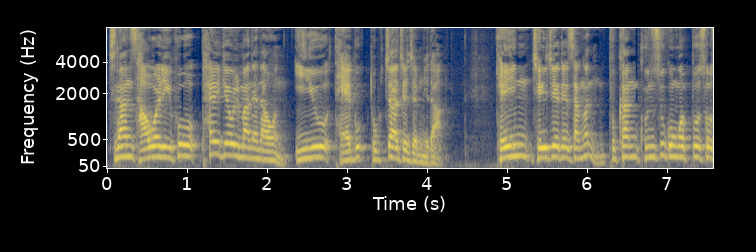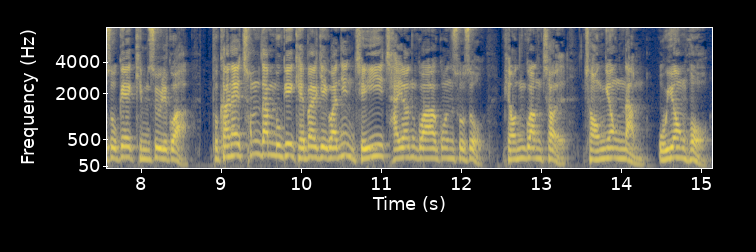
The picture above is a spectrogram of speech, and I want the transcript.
지난 4월 이후 8개월 만에 나온 EU 대북 독자 제재입니다. 개인 제재 대상은 북한 군수공업부 소속의 김수일과 북한의 첨단 무기 개발 기관인 제2자연과학원 소속 변광철, 정영남, 오영호,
